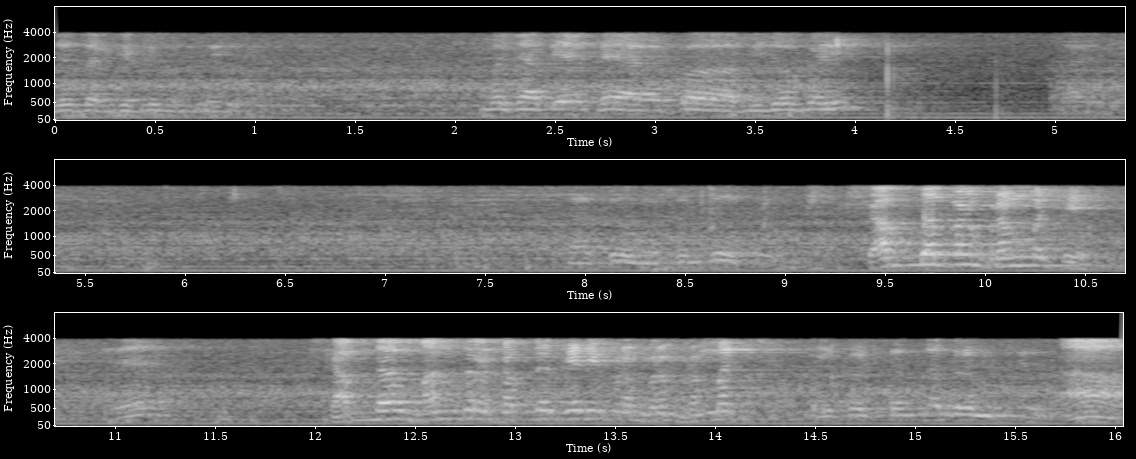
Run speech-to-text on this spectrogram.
જે બધું બે થયા બીજો કઈ. શબ્દો પણ બ્રહ્મ છે. હે? શબ્દ મંત્ર શબ્દ છે ને પણ બ્રહ્મ બ્રહ્મ જ છે. શબ્દ બ્રહ્મ છે. હા.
